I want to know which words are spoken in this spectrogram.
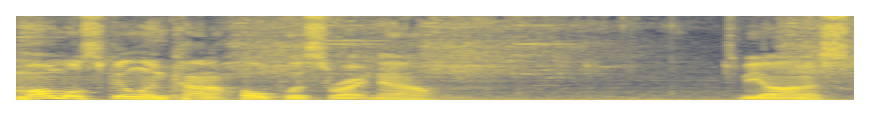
I'm almost feeling kind of hopeless right now. To be honest.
